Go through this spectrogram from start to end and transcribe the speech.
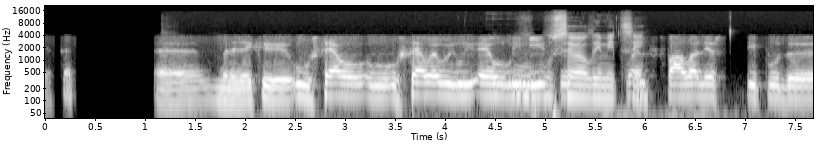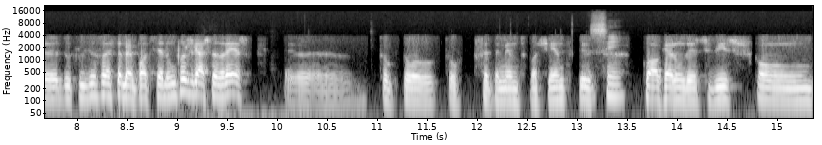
etc. De maneira que o céu, o céu é o, é o limite. O céu é o limite, quando sim. se fala neste tipo de, de utilizações. Também pode ser um para jogar xadrez, estou, perfeitamente consciente que Sim. qualquer um destes bichos com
